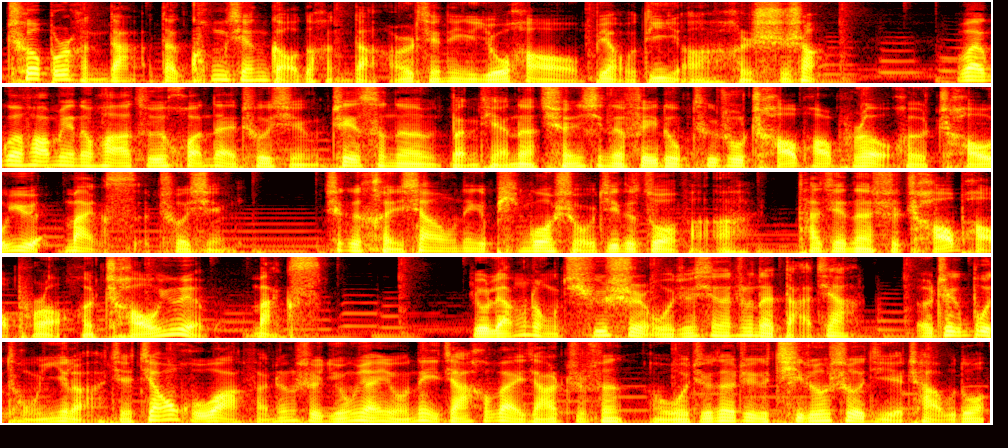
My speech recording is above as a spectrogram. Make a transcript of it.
车不是很大，但空间搞得很大，而且那个油耗比较低啊，很时尚。外观方面的话，作为换代车型，这次呢，本田呢全新的飞度推出潮跑 Pro 和潮越 Max 车型，这个很像那个苹果手机的做法啊。它现在是潮跑 Pro 和潮越 Max，有两种趋势，我觉得现在正在打架，呃，这个不统一了。这江湖啊，反正是永远有内家和外家之分。我觉得这个汽车设计也差不多。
